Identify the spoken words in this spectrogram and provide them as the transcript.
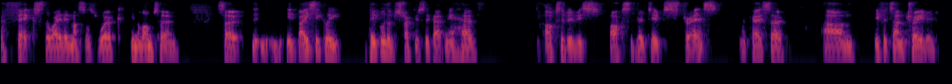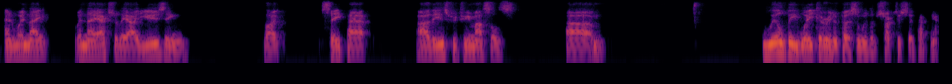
affects the way their muscles work in the long term. So it, basically people with obstructive sleep apnea have oxidative oxidative stress. Okay, so um, if it's untreated, and when they when they actually are using like CPAP, uh, the inspiratory muscles um, will be weaker in a person with obstructive sleep apnea.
